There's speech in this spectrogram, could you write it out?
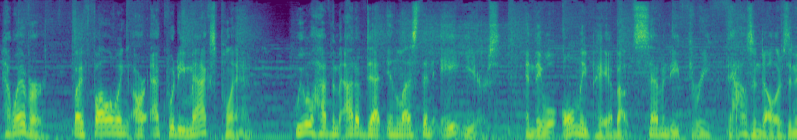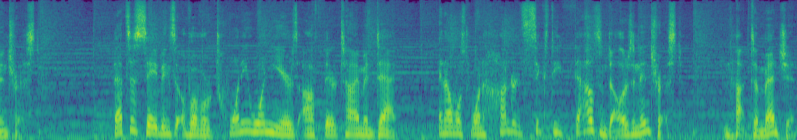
However, by following our Equity Max plan, we will have them out of debt in less than eight years, and they will only pay about $73,000 in interest. That's a savings of over 21 years off their time in debt and almost $160,000 in interest. Not to mention,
